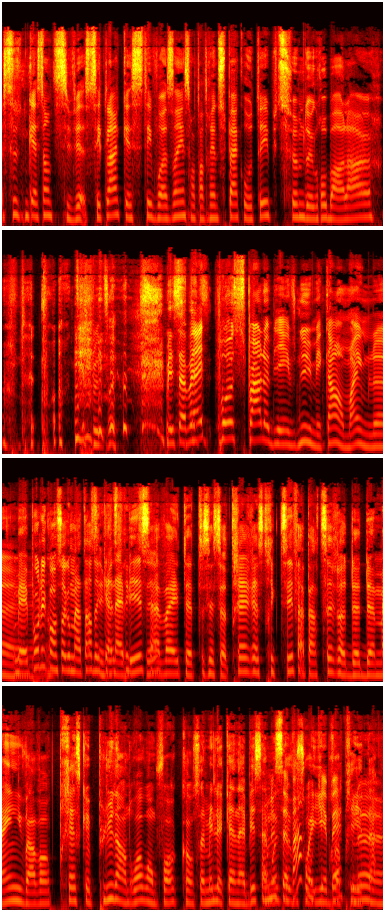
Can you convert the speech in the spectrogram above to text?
c'est une question de civisme. C'est clair que si tes voisins sont en train de souper à côté puis tu fumes de gros balleurs, peut-être pas. Je veux dire? Mais ça va être Peut-être pas super le bienvenu, mais quand même, là. Mais pour les consommateurs de cannabis, restrictif. ça va être c'est ça très restrictif. À partir de demain, il va y avoir presque plus d'endroits où on va pouvoir consommer le cannabis à moins que vous soyez Québec, propriétaire. là.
